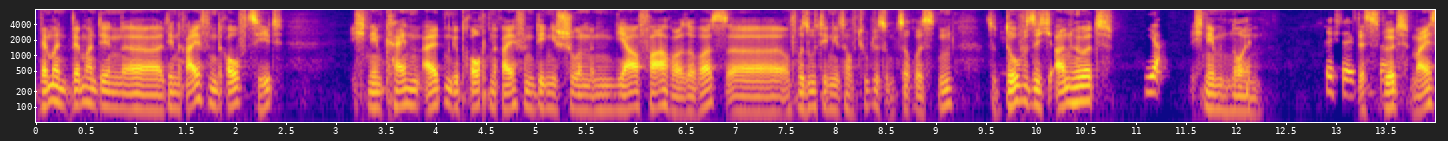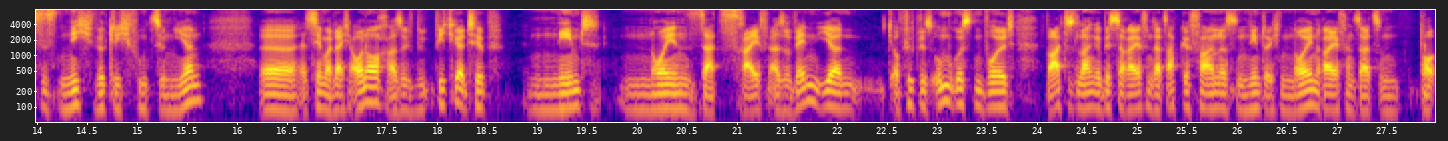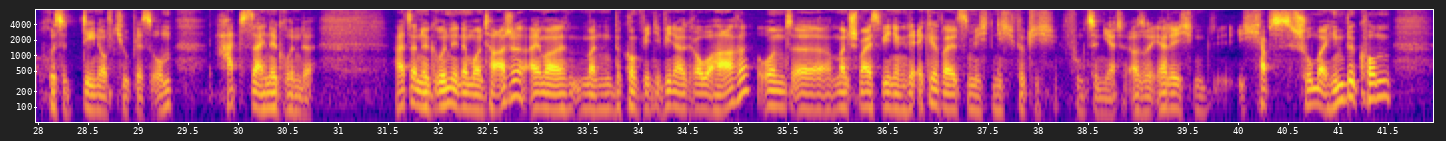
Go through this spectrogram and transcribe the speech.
wenn man, wenn man den, äh, den Reifen draufzieht, ich nehme keinen alten gebrauchten Reifen, den ich schon ein Jahr fahre oder sowas, äh, und versuche den jetzt auf Tubeless umzurüsten. So doof es sich anhört, Ja, ich nehme einen neuen. Richtig. Das wird meistens nicht wirklich funktionieren. Äh, erzählen wir gleich auch noch. Also wichtiger Tipp, nehmt neuen Satz Reifen. Also wenn ihr auf Tubeless umrüsten wollt, wartet so lange, bis der Reifensatz abgefahren ist und nehmt euch einen neuen Reifensatz und rüstet den auf Tubeless um. Hat seine Gründe. Hat seine Gründe in der Montage. Einmal, man bekommt wen- weniger graue Haare und äh, man schmeißt weniger in die Ecke, weil es nämlich nicht wirklich funktioniert. Also ehrlich, ich habe es schon mal hinbekommen,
